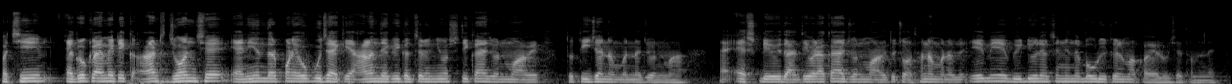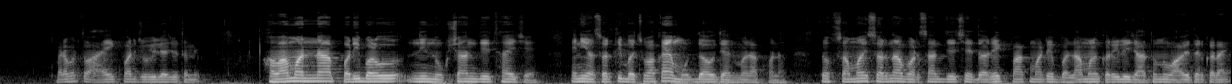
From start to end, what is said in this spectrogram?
પછી એગ્રો ક્લાઇમેટિક આઠ ઝોન છે. એની અંદર પણ એવું પૂછાય કે આણંદ એગ્રીકલ્ચર યુનિવર્સિટી કયા ઝોનમાં આવે? તો ત્રીજા નંબરના ઝોનમાં એસડીયુ દાંતીવાડા કયા ઝોનમાં આવે? તો ચોથા નંબરના એ મેં વીડિયો લેક્ચરની અંદર બહુ ડિટેલમાં કહેલું છે તમને. બરાબર? તો આ એકવાર જોઈ લેજો તમે. હવામાનના પરિબળોની નુકસાન જે થાય છે, એની અસરથી બચવા કયા મુદ્દાઓ ધ્યાનમાં રાખવાના? તો સમયસરના વરસાદ જે છે, દરેક પાક માટે ભલામણ કરેલી જાતોનું વાવેતર કરાય.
